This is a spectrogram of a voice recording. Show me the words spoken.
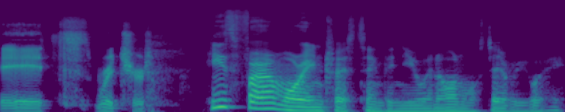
It's Richard. He's far more interesting than you in almost every way.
